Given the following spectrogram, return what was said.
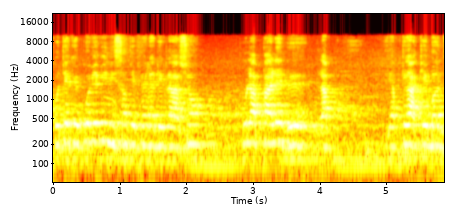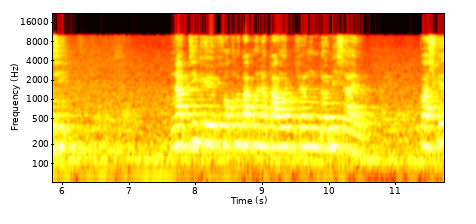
kote ke Premier Ministre te fè la deklarasyon pou la pale de la yap trake bandi. nap di ke fok nou pa pren nan parol pou fè moun domi sa yo. Paske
